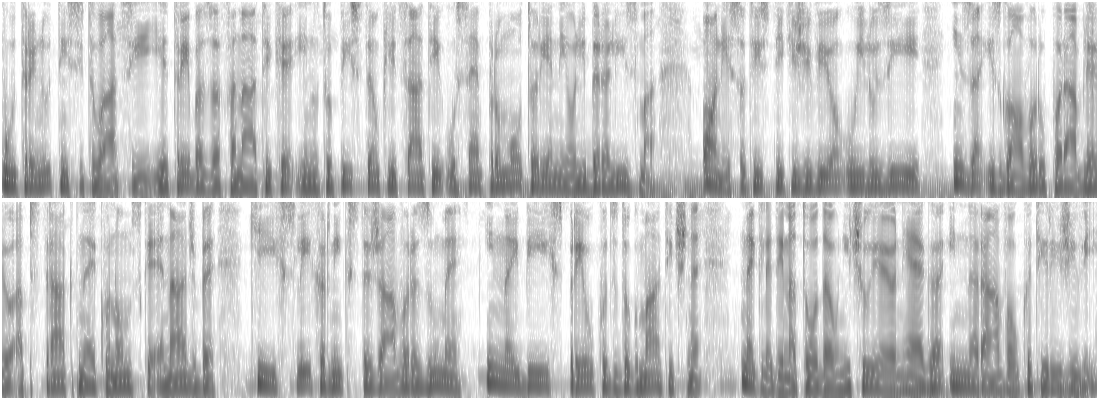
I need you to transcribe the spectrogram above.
V trenutni situaciji je treba za fanatike in utopiste vklicati vse promotorje neoliberalizma. Oni so tisti, ki živijo v iluziji in za izgovor uporabljajo abstraktne ekonomske enačbe, ki jih slehrnik s težavo razume in naj bi jih sprejel kot dogmatične, ne glede na to, da uničujejo njega in naravo, v kateri živi.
